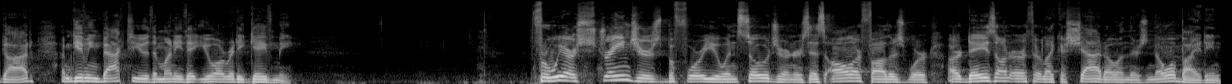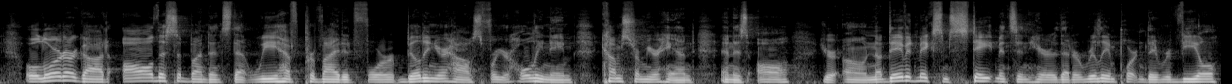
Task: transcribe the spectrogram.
God. I'm giving back to you the money that you already gave me. For we are strangers before you and sojourners, as all our fathers were. Our days on earth are like a shadow, and there's no abiding. O Lord our God, all this abundance that we have provided for building your house for your holy name comes from your hand and is all your own. Now, David makes some statements in here that are really important. They reveal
